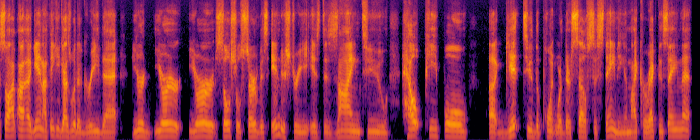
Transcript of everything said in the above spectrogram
so I, I, again, I think you guys would agree that your your your social service industry is designed to help people uh, get to the point where they're self-sustaining. Am i correct in saying that?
